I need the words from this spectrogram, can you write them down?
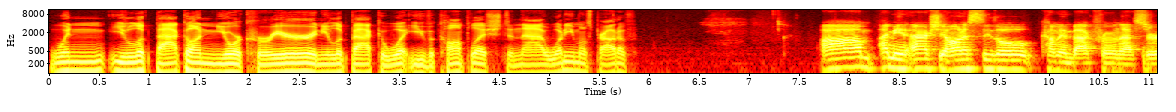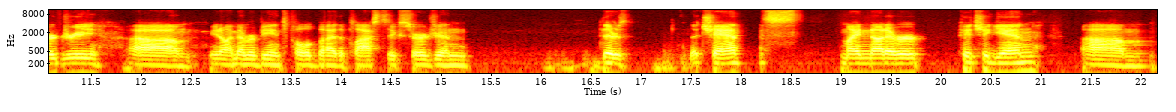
When you look back on your career and you look back at what you've accomplished and that, what are you most proud of? Um, I mean, actually, honestly, though, coming back from that surgery, um, you know, I remember being told by the plastic surgeon, there's a chance might not ever pitch again. Um,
